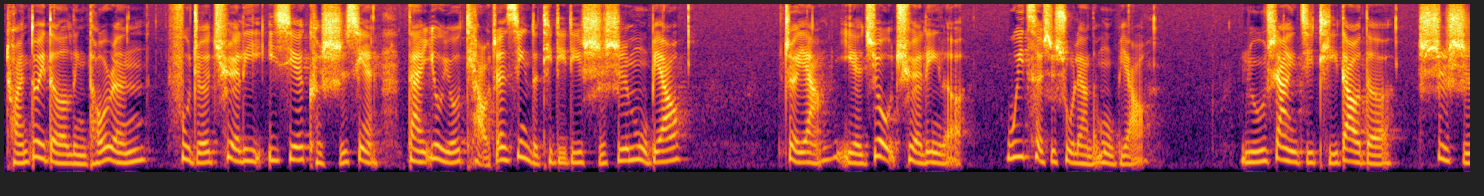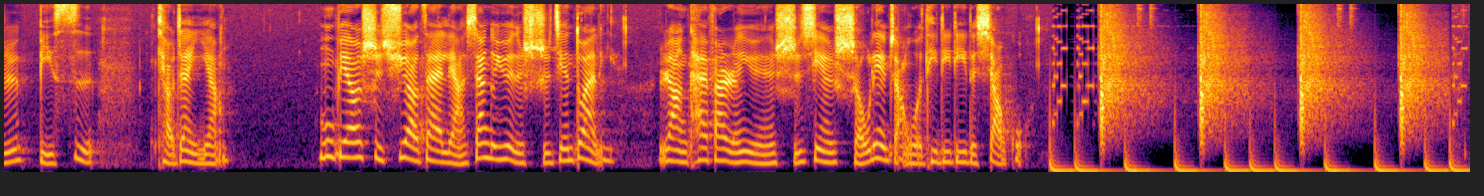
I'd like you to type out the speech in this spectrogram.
团队的领头人负责确立一些可实现但又有挑战性的 TDD 实施目标，这样也就确立了。微测试数量的目标，如上一集提到的四十比四挑战一样，目标是需要在两三个月的时间段里，让开发人员实现熟练掌握 TDD 的效果。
